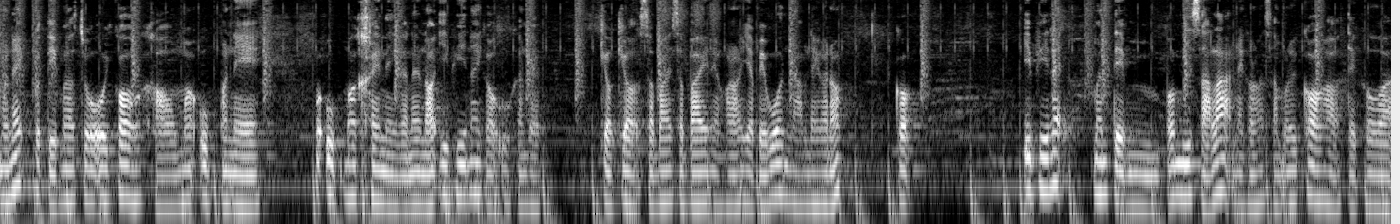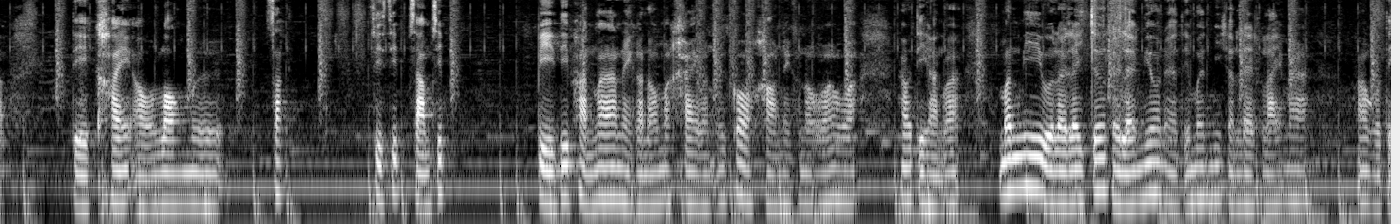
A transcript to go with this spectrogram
มาแนกปฏิมาโจโอ้ยก็เขามาอุบมาแนมาอุบมาใครในกันนะเนาะอีพีไหนก็อุบกันแบบเกี่ยวเกี่ยวสบายสบายเนี่ยเนาะอย่าไปว่นน้ำเลยกันเนาะก็อีพีนี้มันเต็มพอมีสาระในกันเนาะสำหรับก็เขาแต่ก็ว่าเตะใครเอาลองมือสัก 40 30 ปีที่ผ่านมาในกันเนาะมาใครมันก็เขาวในกันเนาะว่าว่าเฮาตีหันว่า มันมีอยู่หลายๆเจอหลายๆเมียวเนี่ยแต่มันมีกันหลกหลายมากเฮาก็เต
